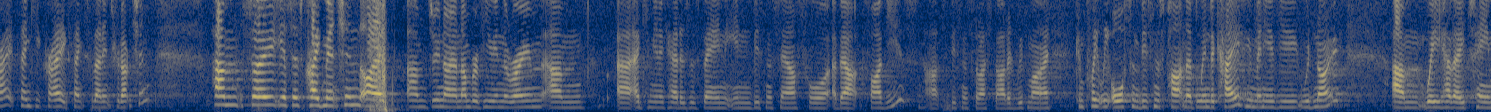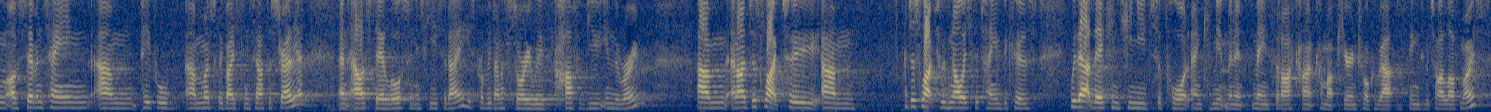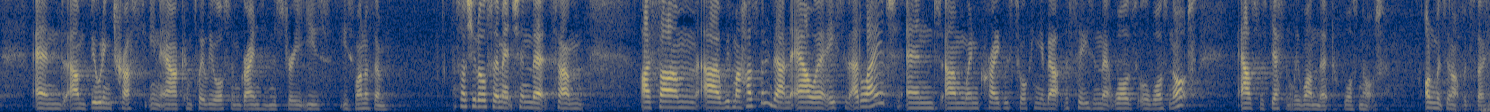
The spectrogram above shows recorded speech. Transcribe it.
Great, thank you, Craig. Thanks for that introduction. Um, so, yes, as Craig mentioned, I um, do know a number of you in the room. Um, uh, Ag Communicators has been in business now for about five years. Uh, it's a business that I started with my completely awesome business partner, Belinda Kay, who many of you would know. Um, we have a team of 17 um, people, um, mostly based in South Australia, and Alastair Lawson is here today. He's probably done a story with half of you in the room. Um, and I'd just like to, um, I'd just like to acknowledge the team because without their continued support and commitment, it means that I can't come up here and talk about the things which I love most, and um, building trust in our completely awesome grains industry is, is one of them. So I should also mention that um, I farm uh, with my husband about an hour east of Adelaide and um, when Craig was talking about the season that was or was not, ours was definitely one that was not. Onwards and upwards though.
